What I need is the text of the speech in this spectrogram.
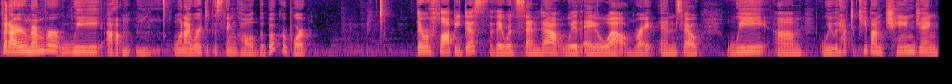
But I remember we, um, when I worked at this thing called the Book Report, there were floppy disks that they would send out with AOL, right? And so we um, we would have to keep on changing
